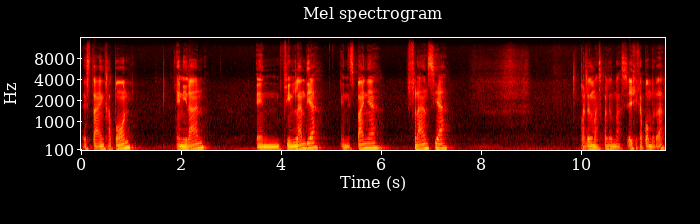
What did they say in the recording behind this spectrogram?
está en Japón, en Irán, en Finlandia, en España, Francia. ¿Cuál es más? ¿Cuál es más? Ya dije Japón, ¿verdad?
